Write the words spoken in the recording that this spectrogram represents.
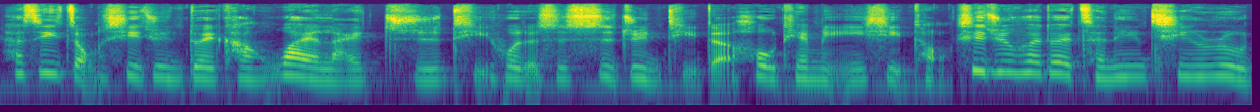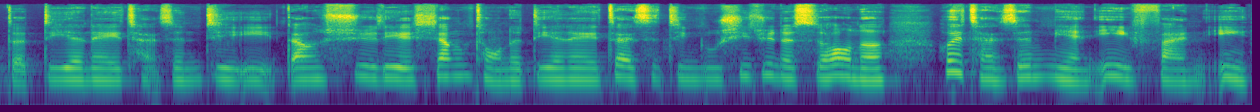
它是一种细菌对抗外来质体或者是噬菌体的后天免疫系统。细菌会对曾经侵入的 DNA 产生记忆，当序列相同的 DNA 再次进入细菌的时候呢，会产生免疫反应，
